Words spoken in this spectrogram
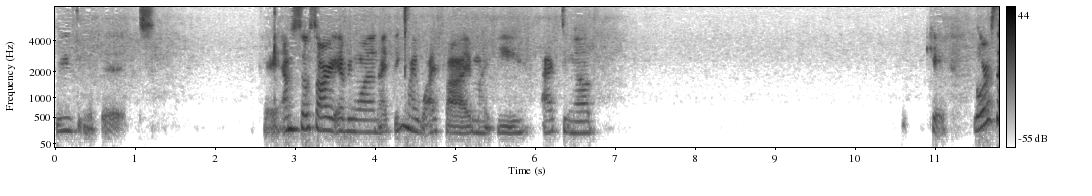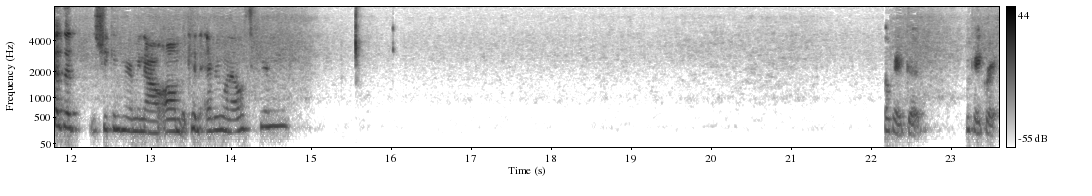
Freezing a bit. Okay, I'm so sorry everyone. I think my Wi-Fi might be acting up. Okay, Laura says that she can hear me now. Um, can everyone else hear me? Okay, good. Okay, great.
